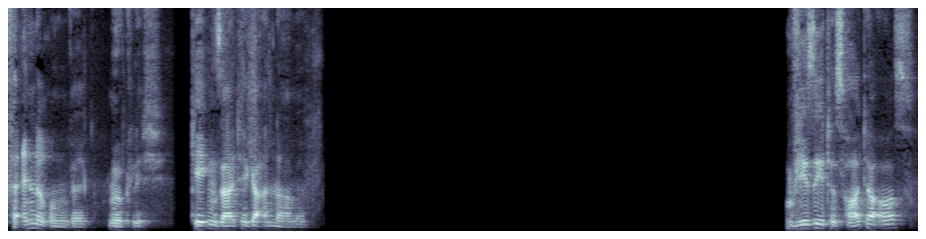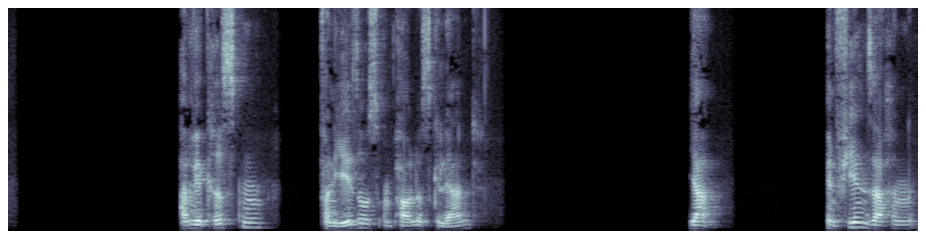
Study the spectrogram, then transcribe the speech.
Veränderung wird möglich, gegenseitige Annahme. Und wie sieht es heute aus? Haben wir Christen von Jesus und Paulus gelernt? Ja, in vielen Sachen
